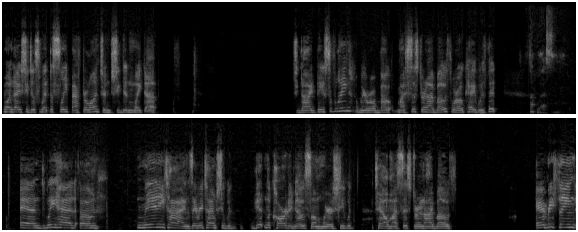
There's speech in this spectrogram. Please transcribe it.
one day she just went to sleep after lunch and she didn't wake up she died peacefully we were both my sister and i both were okay with it and we had um, many times every time she would get in the car to go somewhere she would tell my sister and i both everything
